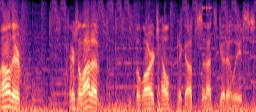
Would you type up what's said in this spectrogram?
Well, there, there's a lot of the large health pickups, so that's good at least.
